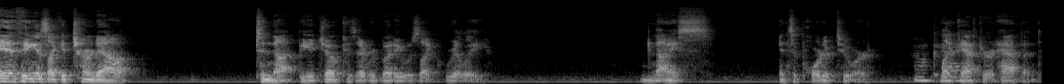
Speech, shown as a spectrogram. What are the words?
And the thing is, like, it turned out to not be a joke because everybody was like really nice and supportive to her Okay. like after it happened.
